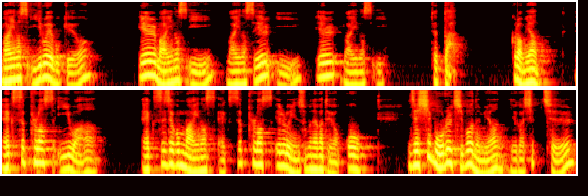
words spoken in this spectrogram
마이너스 2로 해볼게요. 1, 마이너스 2, 마이너스 1, 2, 1, 마이너스 2. 됐다. 그러면 x 플러스 2와 x제곱 마이너스 x 플러스 1로 인수분해가 되었고 이제 15를 집어넣으면 얘가 17,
